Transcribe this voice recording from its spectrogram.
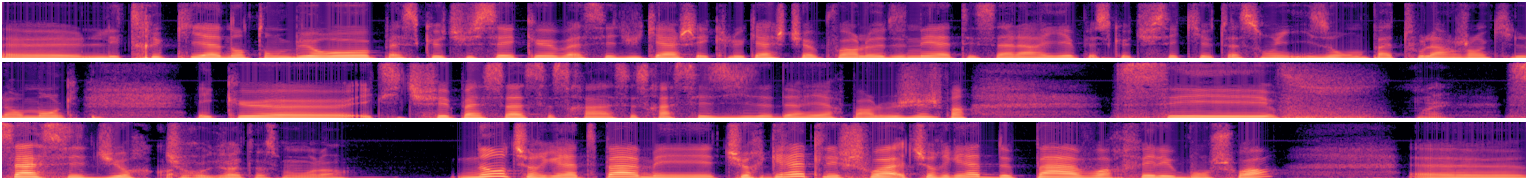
euh, les trucs qu'il y a dans ton bureau parce que tu sais que bah, c'est du cash et que le cash tu vas pouvoir le donner à tes salariés parce que tu sais que de toute façon ils n'auront pas tout l'argent qui leur manque et que, et que si tu fais pas ça, ce sera, ce sera saisi derrière par le juge. Enfin, c'est. Ça, c'est dur. Quoi. Tu regrettes à ce moment-là? Non, tu regrettes pas, mais tu regrettes les choix. Tu regrettes de pas avoir fait les bons choix. Euh,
